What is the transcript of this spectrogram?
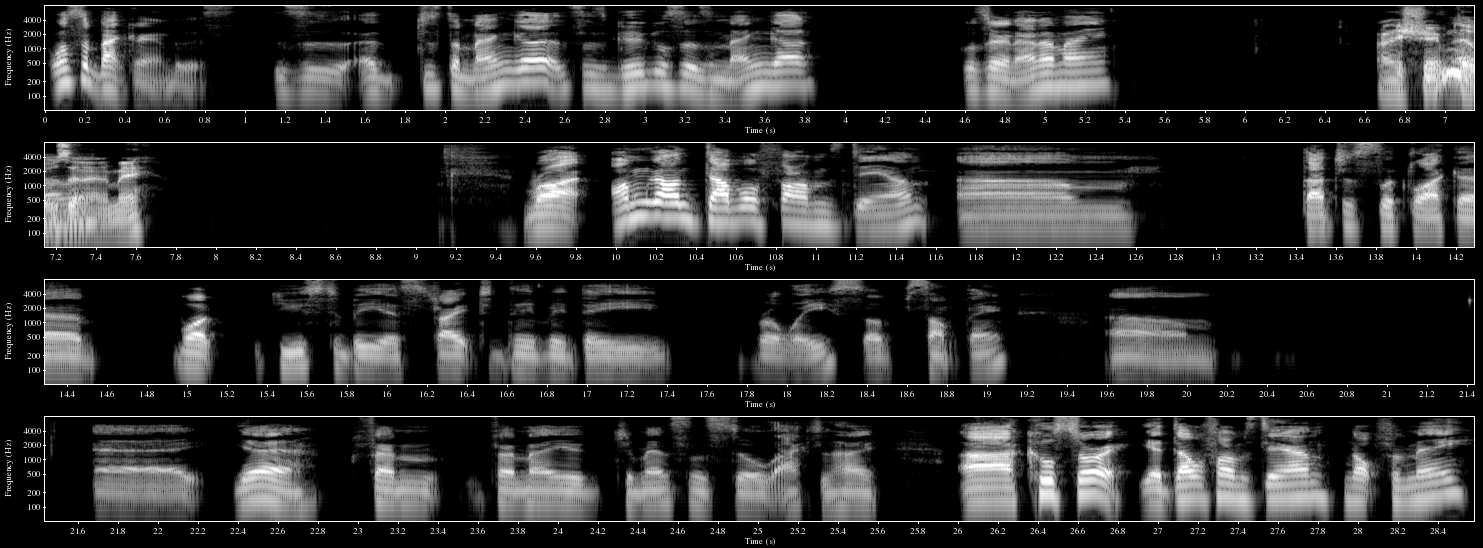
what's the background of this? Is it a, just a manga? It says Google says manga. Was there an anime? I assume there was an anime. Right, I'm going double thumbs down. Um, that just looked like a what used to be a straight to DVD release of something. Um, uh, yeah, Fam Famaya Jamenson's still acting. Hey, uh, cool story. Yeah, double thumbs down. Not for me.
